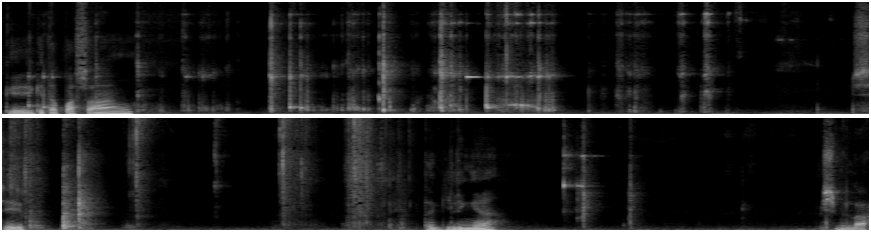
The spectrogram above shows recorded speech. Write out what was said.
Oke kita pasang sip. Kita giling ya. Bismillah.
